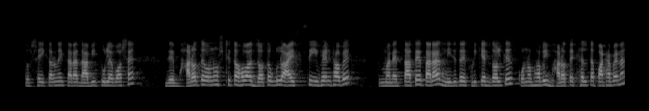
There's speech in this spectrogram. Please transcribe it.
তো সেই কারণেই তারা দাবি তুলে বসে যে ভারতে অনুষ্ঠিত হওয়া যতগুলো আইসিসি ইভেন্ট হবে মানে তাতে তারা নিজেদের ক্রিকেট দলকে কোনোভাবেই ভারতে খেলতে পাঠাবে না।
